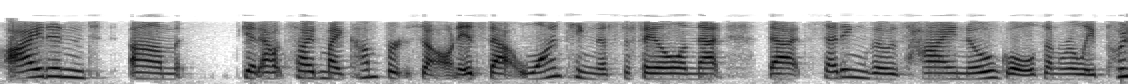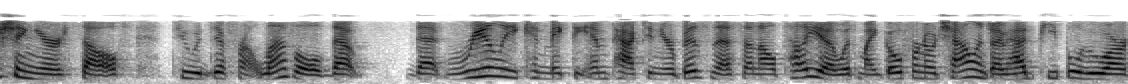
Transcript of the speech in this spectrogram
I didn't um, get outside my comfort zone. It's that wantingness to fail and that that setting those high no goals and really pushing yourself to a different level that that really can make the impact in your business. And I'll tell you, with my Go for No challenge, I've had people who are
